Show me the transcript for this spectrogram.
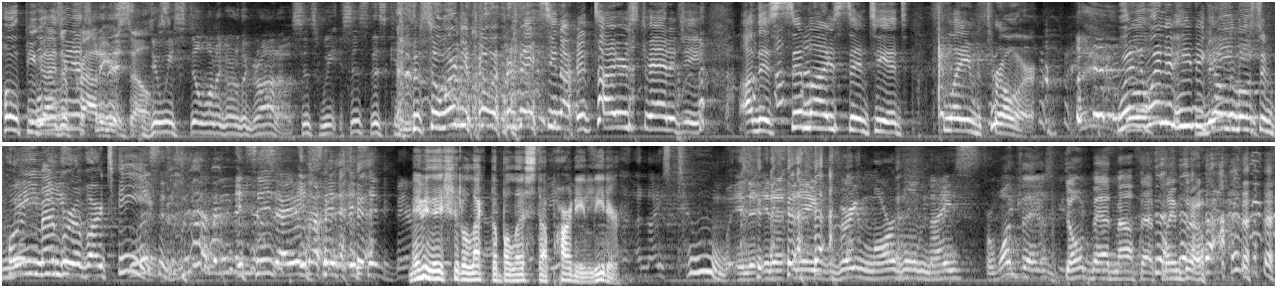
hope you guys are proud of yourselves. Do we still want to go to the grotto? Since we, since this can. So we're, doing, we're basing our entire strategy on this semi-sentient flamethrower. When, when did he become the most important maybe- member of our team? Listen, it said, it said, it said Maybe they should elect the ballista party leader. A tomb in a, in a, in a very marble, nice. For one thing, don't badmouth that flamethrower.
